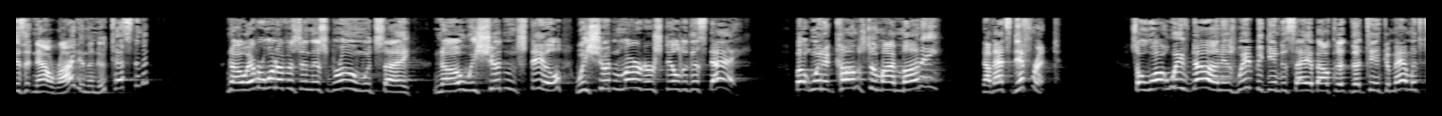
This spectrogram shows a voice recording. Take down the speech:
is it now right in the New Testament? No, every one of us in this room would say, no, we shouldn't steal. We shouldn't murder still to this day. But when it comes to my money, now that's different. So what we've done is we've begin to say about the, the Ten Commandments,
